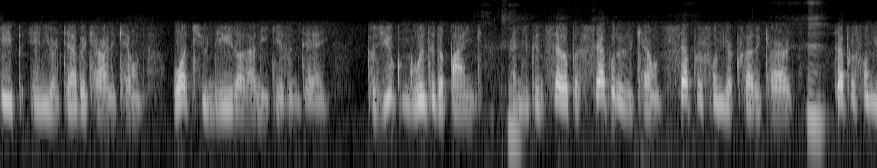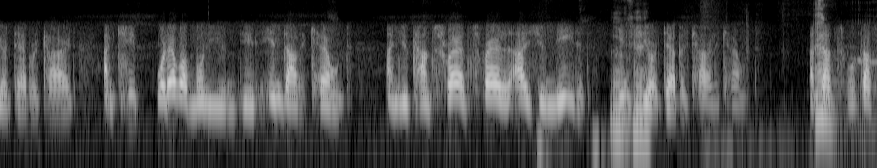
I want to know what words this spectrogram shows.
keep in your debit card account what you need on any given day. Because you can go into the bank okay. and you can set up a separate account, separate from your credit card, separate from your debit card, and keep whatever money you need in that account and you can transfer it as you need it okay. into your debit card account. And that's that's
